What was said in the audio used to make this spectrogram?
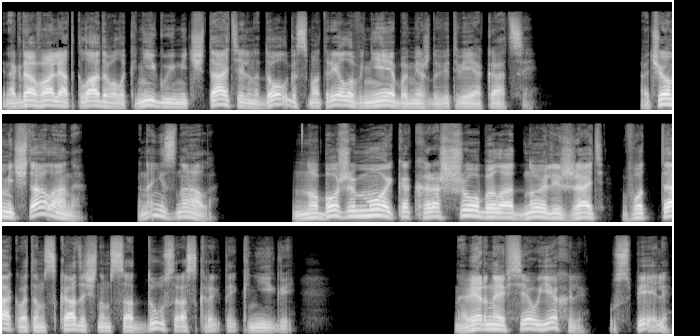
Иногда Валя откладывала книгу и мечтательно долго смотрела в небо между ветвей акации. О чем мечтала она, она не знала. Но, боже мой, как хорошо было одной лежать вот так в этом сказочном саду с раскрытой книгой. Наверное, все уехали, успели,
